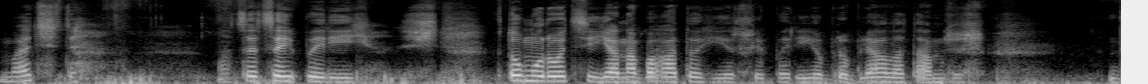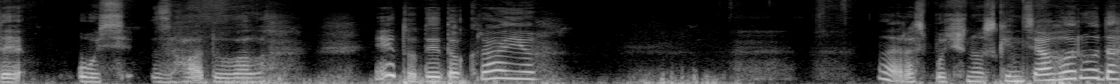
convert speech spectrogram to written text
Бачите? Оце цей перій. В тому році я набагато гірший перій обробляла, там же ж, де ось згадувала. І туди до краю. Зараз почну з кінця города,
